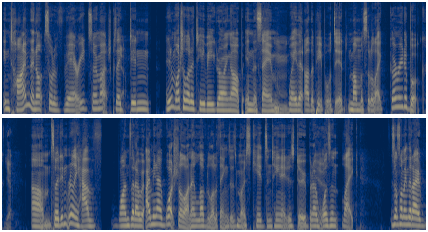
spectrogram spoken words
in time. They're not sort of varied so much because Yeah. I didn't. I didn't watch a lot of TV growing up in the same Mm. way that other people did. Mum was sort of like, "Go read a book." Yeah. Um. So I didn't really have ones that I. would I mean, I watched a lot and I loved a lot of things as most kids and teenagers do, but I Yeah. wasn't like. It's not something that I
